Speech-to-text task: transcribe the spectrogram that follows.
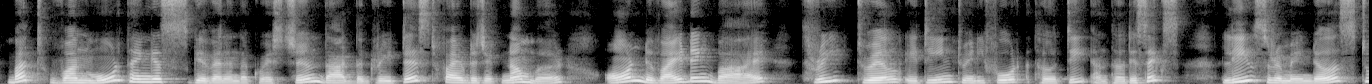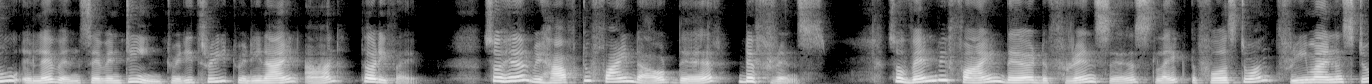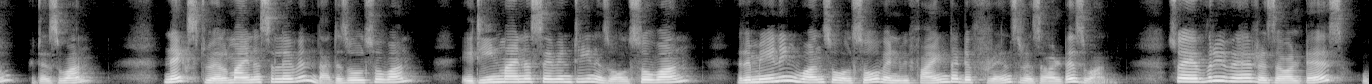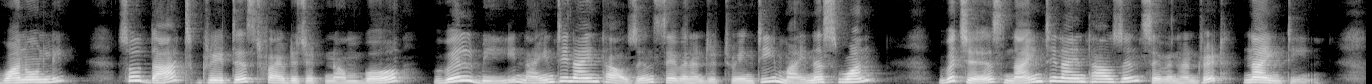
But one more thing is given in the question that the greatest 5 digit number on dividing by 3, 12, 18, 24, 30 and 36 leaves remainders 2, 11, 17, 23, 29 and 35. So here we have to find out their difference. So when we find their differences like the first one 3 minus 2 it is 1 Next 12 minus 11 that is also 1. 18 minus 17 is also 1. Remaining ones also when we find the difference result is 1. So everywhere result is 1 only. So that greatest 5 digit number will be 99,720 minus 1 which is 99,719.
